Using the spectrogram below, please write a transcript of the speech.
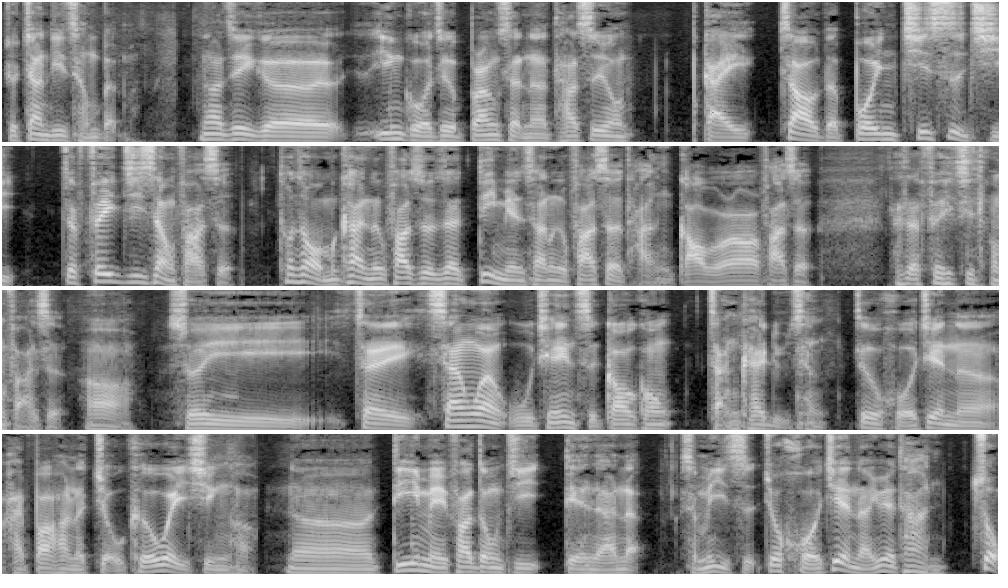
就降低成本嘛。那这个英国这个 Branson 呢，他是用改造的波音七四七在飞机上发射。通常我们看那个发射在地面上那个发射塔很高，哇，发射，它在飞机上发射啊、哦，所以在三万五千英尺高空展开旅程。这个火箭呢，还包含了九颗卫星哈。那第一枚发动机点燃了，什么意思？就火箭呢，因为它很重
